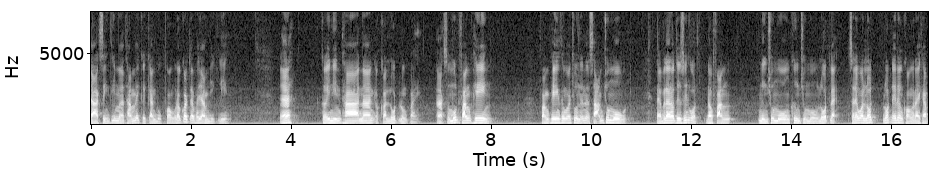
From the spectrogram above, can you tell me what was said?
จากสิ่งที่มาทำให้เกิดการบกพร่อง เราก็จะพยายามหลีกเลี่ยงนะเคยนินทานานก็ลดลงไปอะสมมุติฟังเพลง ฟังเพลงทั้งวันช่วงนั้นนะสามชั่วโมง แต่เวลาเราถือศีลอดเราฟังหนึ่งชั่วโมง ครึ่งชั่วโมงลดแหละแสดงว่าลดลดในเรื่องของอะไรครับ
